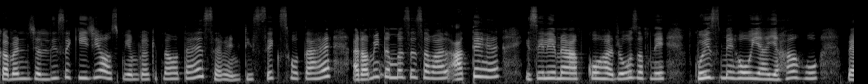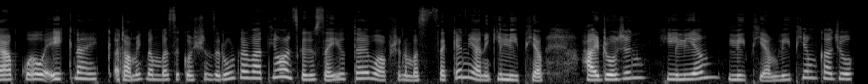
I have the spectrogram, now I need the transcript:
कमेंट जल्दी से कीजिए, ऑस्मियम का कितना होता है? सेवेंटी सिक्स होता है। एटॉमिक नंबर से सवाल आते हैं, इसीलिए मैं आपको हर रोज़ अपने क्विज़ में हो या यहाँ हो, मैं आपको एक ना एक एटॉमिक नंबर से क्वेश्चन ज़रूर करवाती हूँ और इसका जो सही उत्तर है वो ऑप्शन नंबर सेकंड, यानी कि lithium. Hydrogen, helium, lithium. Lithium का जो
